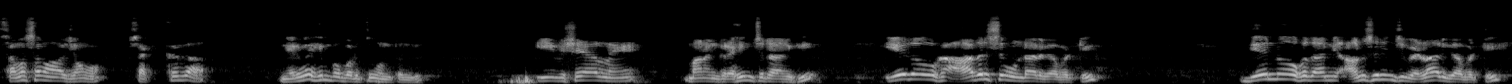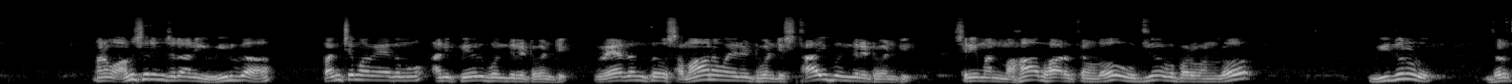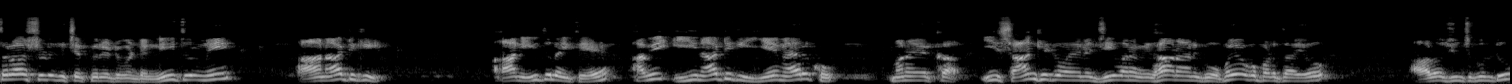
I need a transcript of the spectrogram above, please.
సమసమాజం చక్కగా నిర్వహింపబడుతూ ఉంటుంది. ఈ విషయాల్ని మనం గ్రహించడానికి ఏదో ఒక ఆదర్శం ఉండాలి కాబట్టి దేన్నో ఒకదాన్ని అనుసరించి వెళ్ళాలి కాబట్టి మనం అనుసరించడానికి వీలుగా పంచమ వేదము అని పేరు పొందినటువంటి వేదంతో సమానమైనటువంటి స్థాయి పొందినటువంటి శ్రీమన్ మహాభారతంలో ఉద్యోగ పర్వంలో విదురుడు ధృతరాష్ట్రుడికి చెప్పినటువంటి నీతుల్ని ఆనాటికి ఆ నీతులైతే అవి ఈనాటికి ఏ మేరకు మన యొక్క ఈ సాంఘికమైన జీవన విధానానికి ఉపయోగపడతాయో ఆలోచించుకుంటూ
